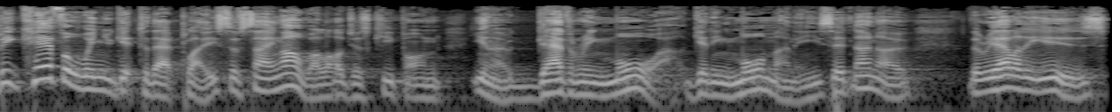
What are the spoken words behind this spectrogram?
be careful when you get to that place of saying, oh, well, I'll just keep on, you know, gathering more, getting more money. He said, no, no. The reality is,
